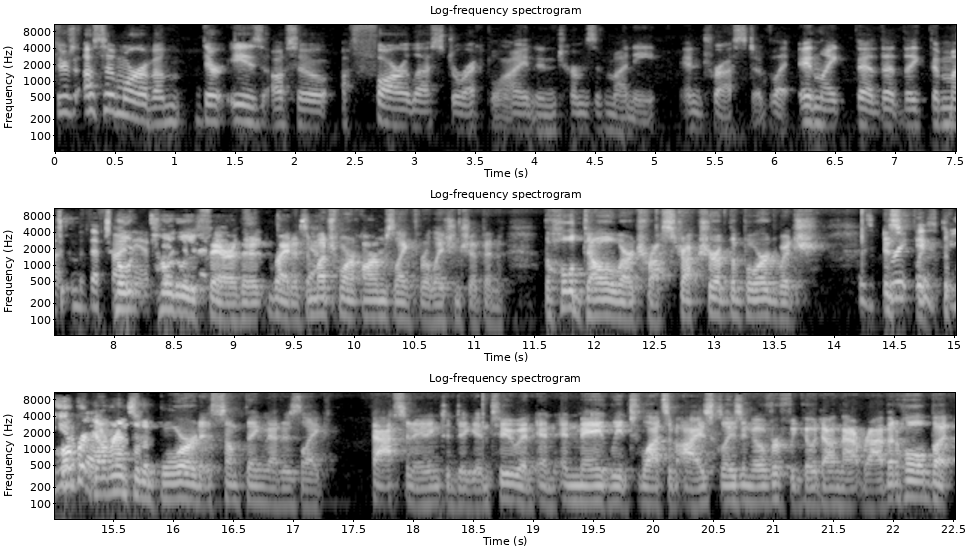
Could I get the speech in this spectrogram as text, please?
there's also more of a there is also a far less direct line in terms of money and trust of like and like the the like the the To- totally fair. That it, right, it's Yeah. a much more arm's length relationship, and the whole Delaware trust structure of the board, which It's is like, the corporate governance of the board, is something that is like fascinating to dig into, and, and and may lead to lots of eyes glazing over if we go down that rabbit hole. But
